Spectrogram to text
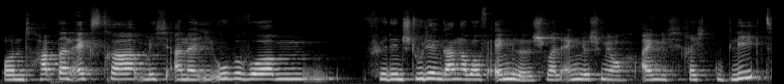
und habe dann extra mich an der EU beworben für den Studiengang aber auf Englisch, weil Englisch mir auch eigentlich recht gut liegt.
